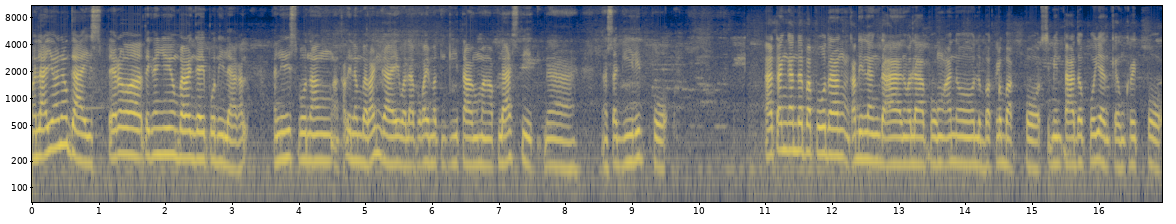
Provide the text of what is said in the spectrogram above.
Malayo ano guys, pero tignan nyo yung barangay po nila. Linis po ng kanilang barangay. Wala po kayo makikita ang mga plastic na nasa gilid po. At ang ganda pa po ng kanilang daan. Wala pong ano, lubak-lubak po. Simentado po yan, concrete po.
